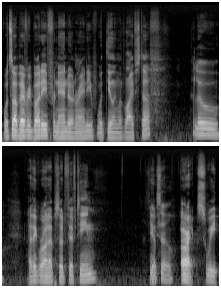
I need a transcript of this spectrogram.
What's up, everybody? Fernando and Randy with Dealing with Life Stuff. Hello. I think we're on episode 15. I think Yep. so. All right, sweet.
